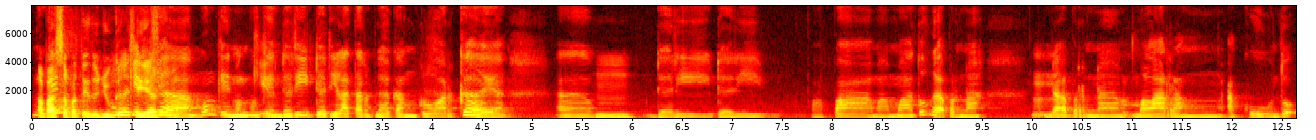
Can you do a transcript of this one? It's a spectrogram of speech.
Apa seperti itu juga mungkin sih ya? Iya, mungkin, Mungkin. mungkin dari dari latar belakang keluarga ya. Eh, Hmm. dari dari papa, mama tuh nggak pernah nggak pernah melarang aku untuk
